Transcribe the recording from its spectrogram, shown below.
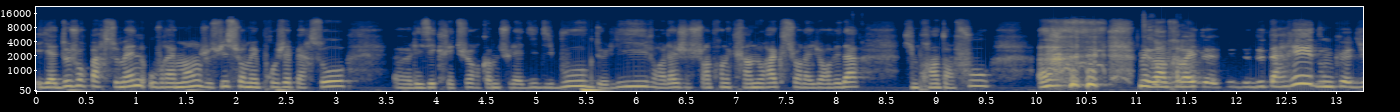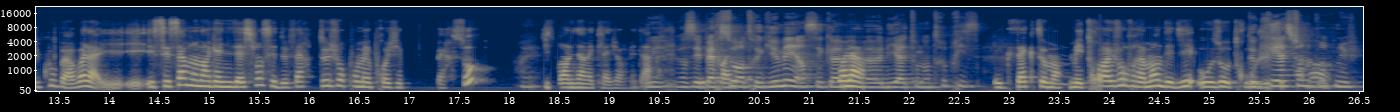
Et il y a deux jours par semaine où vraiment, je suis sur mes projets perso, euh, les écritures, comme tu l'as dit, d'e-book, de livres. Là, je suis en train de créer un oracle sur l'Ayurveda qui me prend un temps fou. Mais un travail de, de, taré. Donc, euh, du coup, bah, voilà. Et, c'est ça mon organisation, c'est de faire deux jours pour mes projets perso, qui sont en lien avec l'Ayurveda. Oui, c'est perso entre guillemets, hein, c'est quand même euh, lié à ton entreprise. Exactement. Mais trois jours vraiment dédiés aux autres. De création de contenu.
